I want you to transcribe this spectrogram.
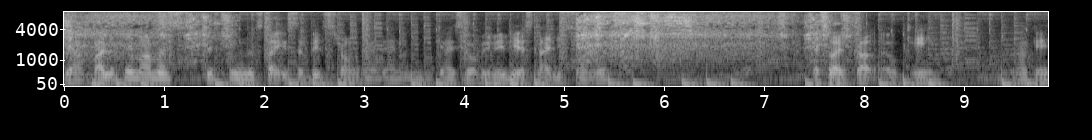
yeah, Violet Flame Armor's drifting looks like it's a bit stronger than Galaxy Warblade, maybe a slightly stronger. That's why I felt okay. Okay,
